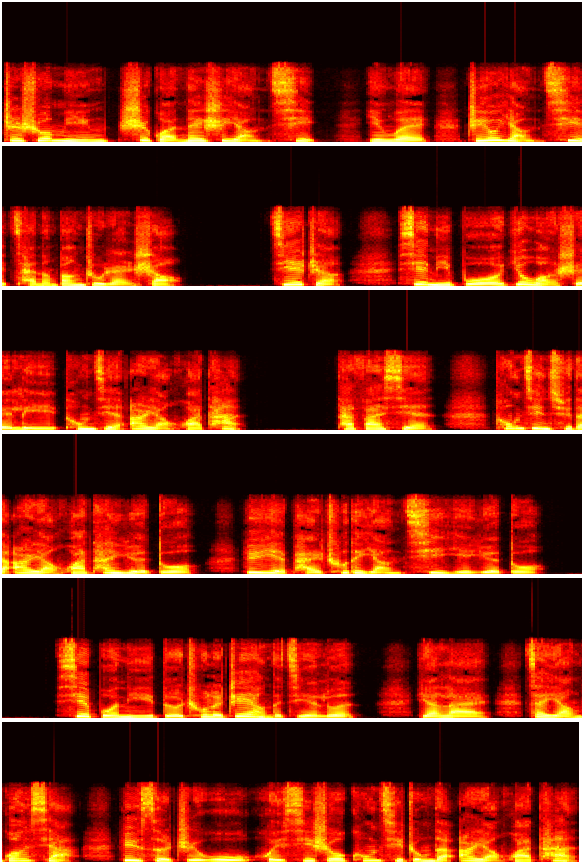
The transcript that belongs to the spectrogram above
这说明试管内是氧气，因为只有氧气才能帮助燃烧。接着，谢尼伯又往水里通进二氧化碳。他发现，通进去的二氧化碳越多，绿叶排出的氧气也越多。谢伯尼得出了这样的结论：原来，在阳光下，绿色植物会吸收空气中的二氧化碳，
